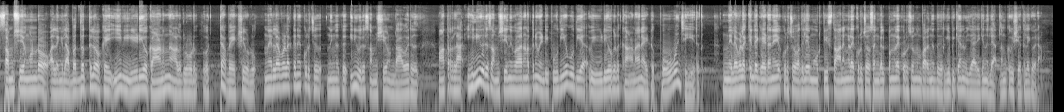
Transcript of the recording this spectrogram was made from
സംശയം കൊണ്ടോ അല്ലെങ്കിൽ അബദ്ധത്തിലോ ഒക്കെ ഈ വീഡിയോ കാണുന്ന ആളുകളോട് ഒറ്റ അപേക്ഷയുള്ളൂ. നിലവിളക്കിനെക്കുറിച്ച് നിങ്ങൾക്ക് ഇനി ഒരു സംശയം ഉണ്ടാവരുത്. മാത്രമല്ല ഇനിയൊരു സംശയ നിവാരണത്തിന് വേണ്ടി പുതിയ പുതിയ വീഡിയോകൾ കാണാനായിട്ട് പോവുകയും ചെയ്യരുത്. നിലവിളക്കിന്റെ ഘടനയെക്കുറിച്ചോ അതിലെ മൂർത്തി സ്ഥാനങ്ങളെക്കുറിച്ചോ സങ്കല്പങ്ങളെക്കുറിച്ചോ ഒന്നും പറഞ്ഞ് ദീർഘിപ്പിക്കാൻ വിചാരിക്കുന്നില്ല. നമുക്ക് വിഷയത്തിലേക്ക് വരാം.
